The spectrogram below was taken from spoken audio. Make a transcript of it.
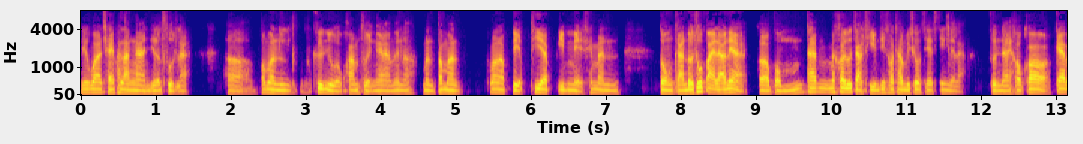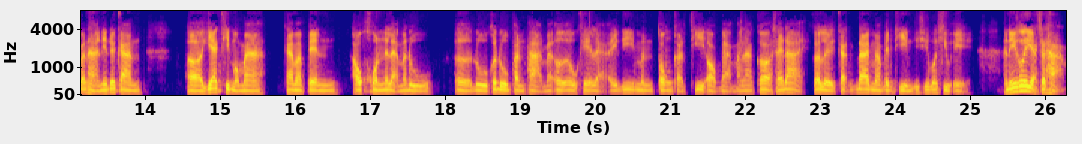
เรียกว่าใช้พลังงานเยอะสุดละเอ่อเพราะมันขึ้นอยู่กับความสวยงามด้วยเนาะมันต้องมาต้องมาเปรียบเทียบ image ให้มัน ตรงกันโดยทั่วไปแล้วเนี่ยเออผมถ้าไม่ค่อยรู้จักทีมที่เขาทำ visual testing เลยแหละส่วนใหญ่เขาก็แก้ปัญหานี้ด้วยการเอ่อแยกทีมออกมากลารมาเป็นเอาคนนี่แหละมาดูเออดูก็ดูผ่านๆไปเออโอเคแหละไอ้นี่มันตรงกับที่ออกแบบมาแล้วก็ใช้ได้ก็เลยได้มาเป็นทีมที่ชื่อว่า QA อันนี้ก็เลยอยากจะถาม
